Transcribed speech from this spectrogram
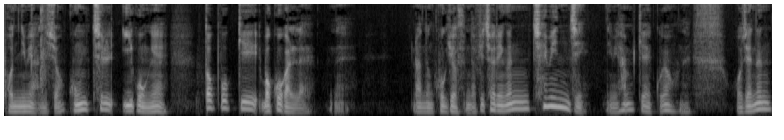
번님이 아니죠. 0720의 떡볶이 먹고 갈래. 네. 라는 곡이었습니다. 피처링은 최민지 님이 함께 했고요. 네. 어제는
